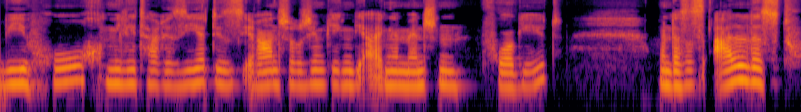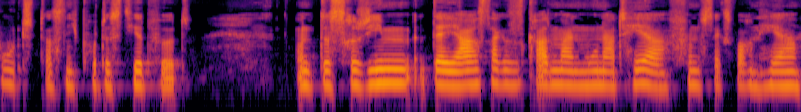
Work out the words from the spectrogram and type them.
wie hoch militarisiert dieses iranische Regime gegen die eigenen Menschen vorgeht und dass es alles tut, dass nicht protestiert wird. Und das Regime, der Jahrestag ist gerade mal einen Monat her, fünf, sechs Wochen her.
